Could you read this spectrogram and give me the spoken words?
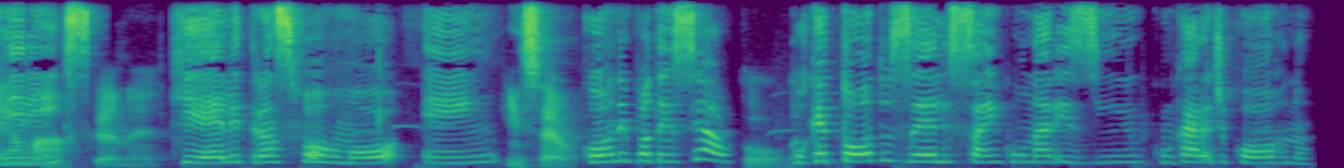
É a viris, marca, né? que ele transformou em Incel. corno em potencial. Porra. Porque todos eles saem com o narizinho com cara de corno,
